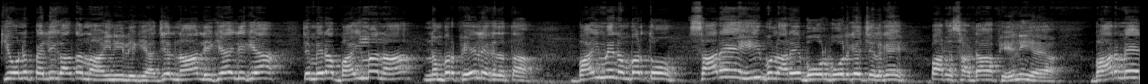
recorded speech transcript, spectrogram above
ਕਿ ਉਹਨੇ ਪਹਿਲੀ ਗੱਲ ਤਾਂ ਨਾਂ ਹੀ ਨਹੀਂ ਲਿਖਿਆ। ਜੇ ਨਾਂ ਲਿਖਿਆ ਹੀ ਲਿਖਿਆ, ਤੇ ਮੇਰਾ 22ਵਾਂ ਨਾਂ ਨੰਬਰ ਫੇਰ ਲਿਖ ਦਿੱਤਾ। 22ਵੇਂ ਨੰਬਰ ਤੋਂ ਸਾਰੇ ਹੀ ਬੁਲਾਰੇ ਬੋਲ ਬੋਲ ਕੇ ਚਲ ਗਏ, ਪਰ ਸਾਡਾ ਫੇਰ ਨਹੀਂ ਆਇਆ। 12ਵੇਂ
